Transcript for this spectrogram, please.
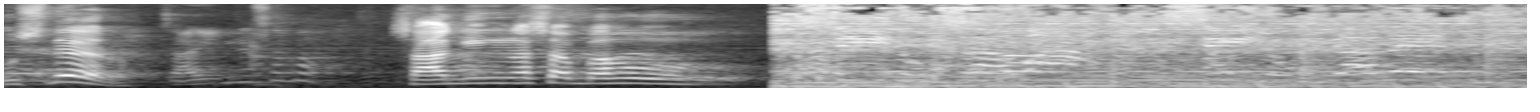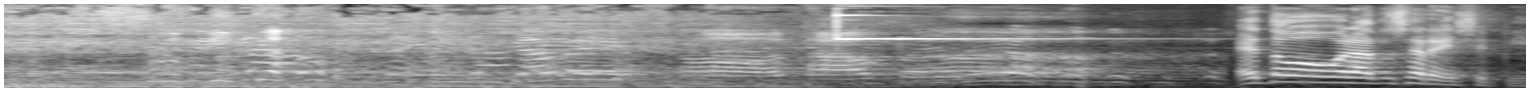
who's there? Saging na sa ba? Saging na sa baho. Oh, tao pa yun. Ito, wala to sa recipe.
